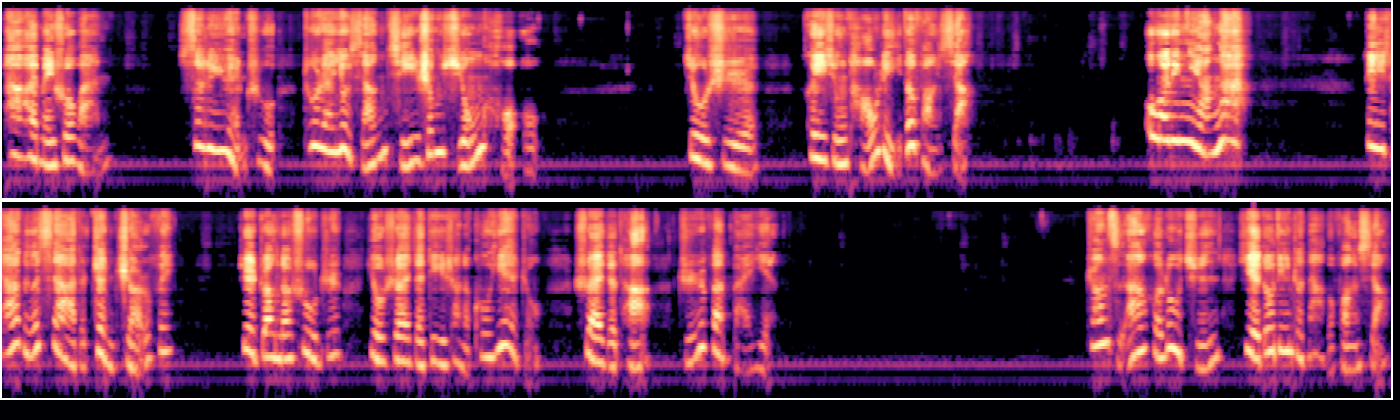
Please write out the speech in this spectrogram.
他还没说完，森林远处突然又响起一声熊吼，就是黑熊逃离的方向。我的娘啊！理查德吓得振翅而飞，却撞到树枝，又摔在地上的枯叶中，摔得他直翻白眼。张子安和陆群也都盯着那个方向，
